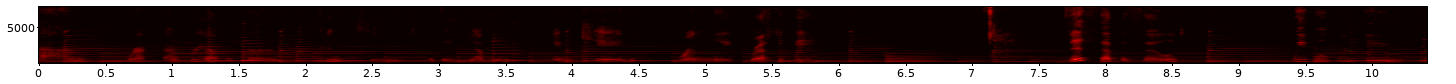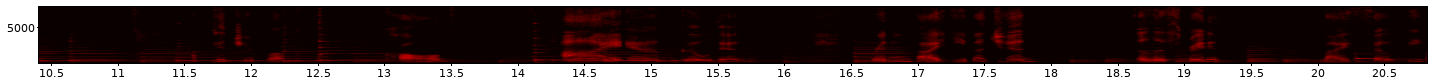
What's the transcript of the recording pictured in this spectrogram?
and where every episode concludes with a yummy and kid friendly recipe. This episode, we will review a picture book called I Am Golden written by mm-hmm. Eva Chen, illustrated by Sophie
